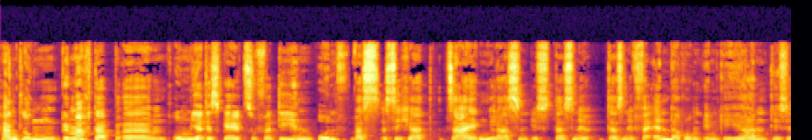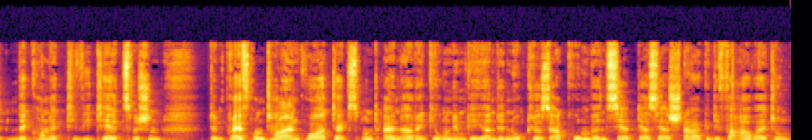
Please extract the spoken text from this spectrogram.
Handlung gemacht habe, äh, um mir das Geld zu verdienen. Und was sich hat zeigen lassen, ist, dass eine, dass eine Veränderung im Gehirn, diese, eine Konnektivität zwischen dem präfrontalen Kortex und einer Region im Gehirn, den Nucleus accumbens, der sehr stark in die Verarbeitung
